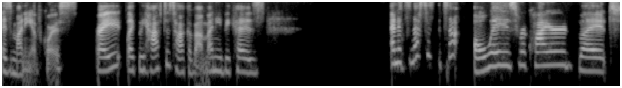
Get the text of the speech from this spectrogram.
is money, of course, right? Like we have to talk about money because and it's necessary it's not always required, but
